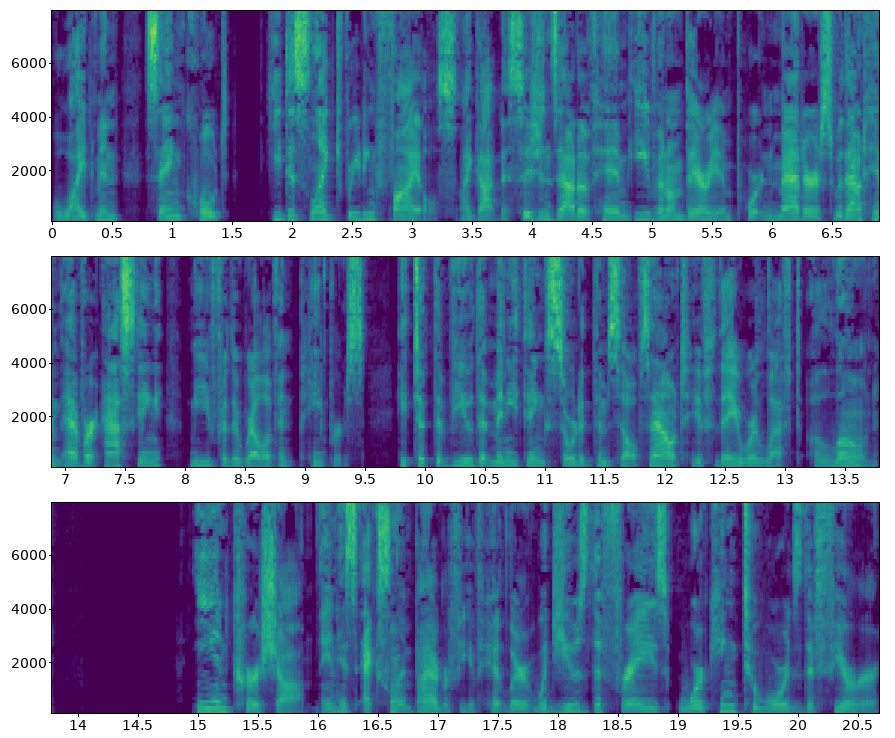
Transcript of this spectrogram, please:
Wiedemann, saying, quote, he disliked reading files. I got decisions out of him, even on very important matters, without him ever asking me for the relevant papers. He took the view that many things sorted themselves out if they were left alone. Ian Kershaw, in his excellent biography of Hitler, would use the phrase working towards the Fuhrer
